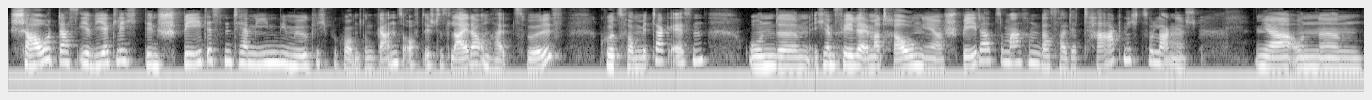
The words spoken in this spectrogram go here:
Schaut, dass ihr wirklich den spätesten Termin wie möglich bekommt. Und ganz oft ist es leider um halb zwölf kurz vorm Mittagessen. Und ähm, ich empfehle ja immer Trauungen eher später zu machen, dass halt der Tag nicht zu lang ist. Ja, und ähm,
